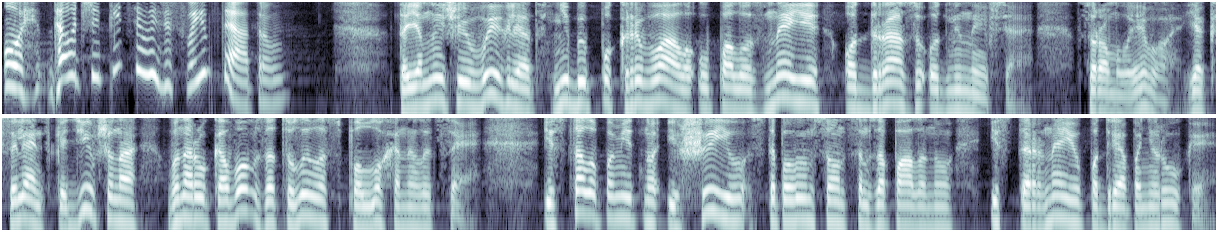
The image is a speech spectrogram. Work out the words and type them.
Ой, да очепіться ви зі своїм театром. Таємничий вигляд, ніби покривало упало з неї, одразу одмінився. Соромливо, як селянська дівчина, вона рукавом затулила сполохане лице, і стало помітно і шию степовим сонцем запалену, і стернею подряпані руки.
